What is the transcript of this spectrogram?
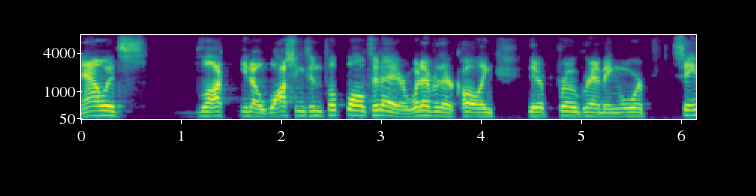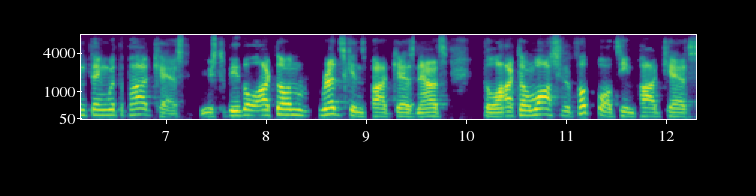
Now it's lock, you know, Washington Football Today or whatever they're calling their programming. Or same thing with the podcast. It used to be the Locked On Redskins podcast. Now it's the Locked On Washington Football Team podcast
